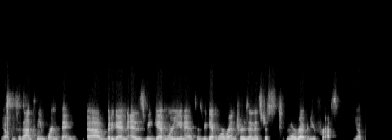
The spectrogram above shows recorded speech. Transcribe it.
Yeah. So that's the important thing. Um, but again, as we get more units, as we get more renters in, it's just more revenue for us. Yep.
